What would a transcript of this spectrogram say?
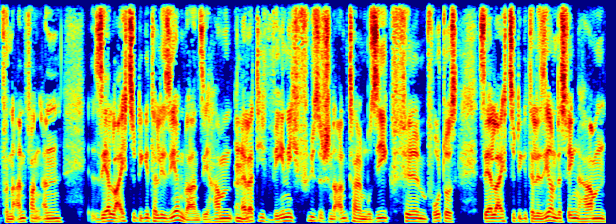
von Anfang an sehr leicht zu digitalisieren waren. Sie haben mhm. relativ wenig physischen Anteil, Musik, Film, Fotos, sehr leicht zu digitalisieren. deswegen haben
